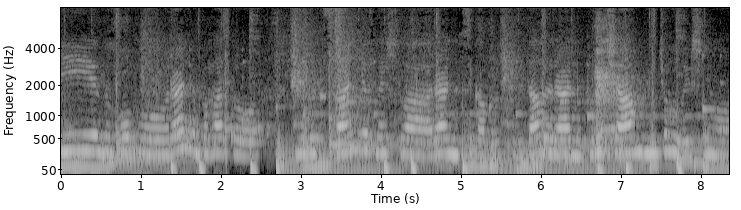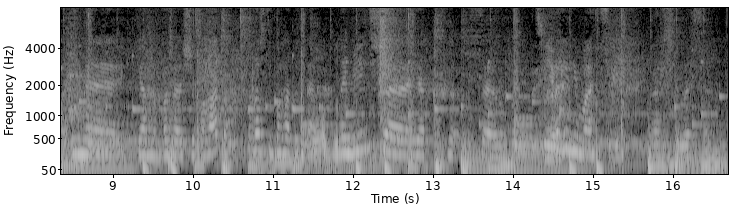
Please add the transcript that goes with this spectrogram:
І нового реально багато нових знань я знайшла, реально цікаво розповідали, реально по речам, нічого лишнього. І не я не вважаю, що багато, просто багато тем. Найбільше як це робити. Ці. реанімації навчилася.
